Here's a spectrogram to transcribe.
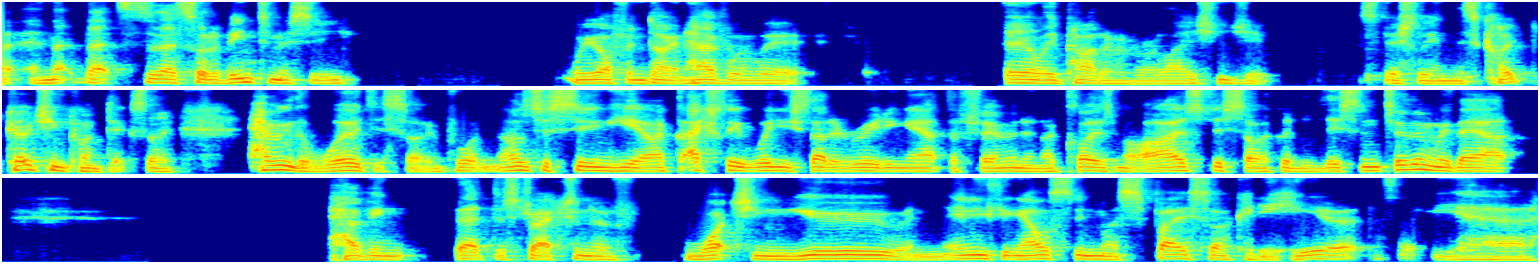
Uh, and that, that's that sort of intimacy we often don't have when we're early part of a relationship, especially in this co- coaching context. So having the words is so important. I was just sitting here. I, actually, when you started reading out the feminine, I closed my eyes just so I could listen to them without having that distraction of watching you and anything else in my space I could hear it. It's like, yeah.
